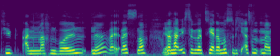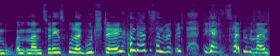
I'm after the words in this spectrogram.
Typ anmachen wollen, ne? We weißt du noch? Und Ja. dann habe ich so gesagt, so, ja, dann musst du dich erst mit meinem, mit meinem Zwillingsbruder gut stellen. Und der hat sich dann wirklich die ganze Zeit mit meinem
